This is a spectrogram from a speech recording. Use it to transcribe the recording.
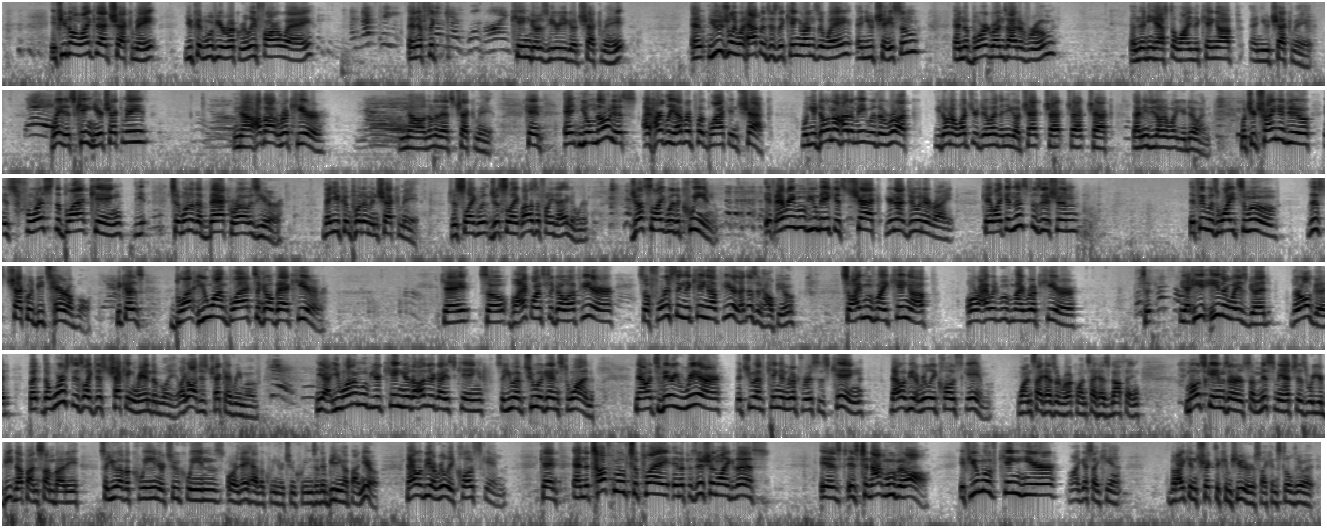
If you don't like that checkmate, you can move your rook really far away. And. And if the- he only has one line. King goes here, you go checkmate. And usually what happens is the king runs away and you chase him, and the board runs out of room. and then he has to line the king up, and you checkmate. Yay. Wait, is king here checkmate? No. How about rook here? No. No, none of that's checkmate. Okay, and you'll notice I hardly ever put black in check. When you don't know how to mate with a rook, you don't know what you're doing, then you go check, check, check, check. That means you don't know what you're doing. What you're trying to do is force the black king the, to one of the back rows here. Then you can put him in checkmate. Just like with, just like, wow, that's a funny diagonal there. Just like with a queen. If every move you make is check, you're not doing it right. Okay, like in this position, if it was white's move, this check would be terrible. Yeah. Because black, you want black to go back here. Okay, so black wants to go up here. So forcing the king up here, that doesn't help you. So I move my king up, or I would move my rook here. To, yeah, e- either way is good. They're all good. But the worst is like just checking randomly. Like, oh, I'll just check every move. Yeah, you want to move your king near the other guy's king, so you have two against one. Now, it's very rare that you have king and rook versus king. That would be a really close game. One side has a rook, one side has nothing. Most games are some mismatches where you're beating up on somebody, so you have a queen or two queens, or they have a queen or two queens, and they're beating up on you. That would be a really close game. Okay, and the tough move to play in a position like this is, is to not move at all. If you move king here, well, I guess I can't, but I can trick the computer so I can still do it.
